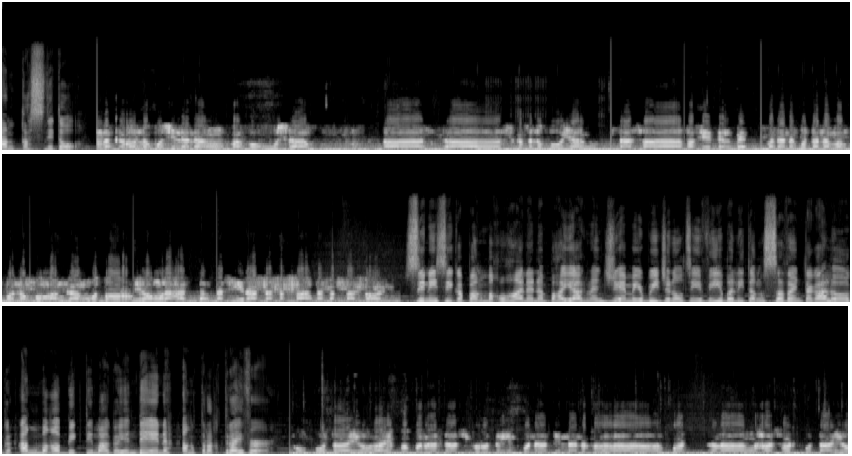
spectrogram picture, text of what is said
angkas nito. Nagkaroon na po sila ng pag-uusap at uh, sa kasalukuyang nasa sa settlement. Mananagutan naman po ng bumanggang motor yung lahat ng nasira at nasaktan, nasaktan doon. Sinisika pang makuhanan ng pahayag ng GMA Regional TV Balitang Southern Tagalog ang mga biktima gayon din ang truck driver. Kung po tayo ay paparada, siguraduhin po natin na naka-part ng hazard po tayo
